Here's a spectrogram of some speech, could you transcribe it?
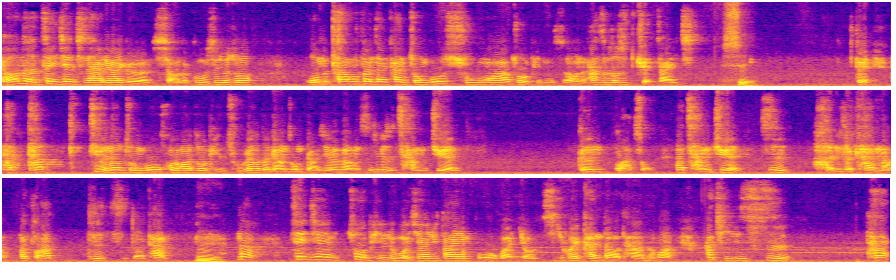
然后呢，这一件其实还有另外一个小的故事，就是说，我们大部分在看中国书画作品的时候呢，它是不是都是卷在一起？是，对，它它基本上中国绘画作品主要的两种表现方式就是长卷跟挂轴。那长卷是横着看嘛，那挂是直着看。嗯那这件作品，如果你现在去大英博物馆有机会看到它的话，它其实是它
